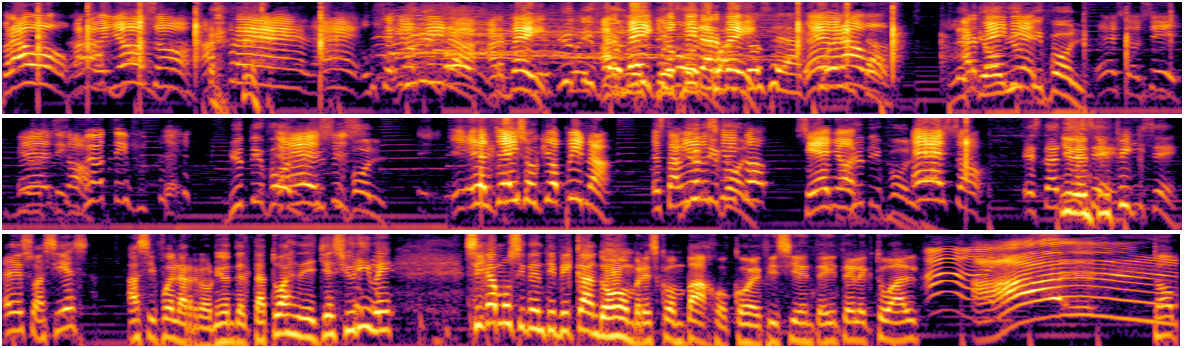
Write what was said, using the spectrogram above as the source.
¡Bravo! ¡Maravilloso! ¡Alfred! Eh, ¿Usted qué opina? Arbey. Arbey, ¿qué opina Arbey? ¿Cuándo se da ¡Eh, bravo! Le quedó Arbey, bien. beautiful, Eso sí, eso. Beautiful. beautiful, Eso es- beautiful, ¿Y el Jason qué opina? ¿Está bien Beautiful. escrito? Sí, señor. beautiful. Eso. Está dice. Eso, así es. Así fue la reunión del tatuaje de Jesse Uribe. Sigamos identificando hombres con bajo coeficiente intelectual. Top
